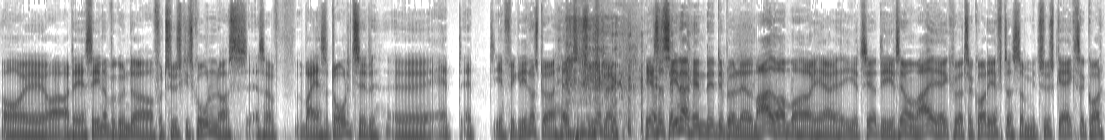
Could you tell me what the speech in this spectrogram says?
Og, øh, og, og da jeg senere begyndte at få tysk i skolen også, altså, var jeg så dårlig til det, øh, at, at jeg fik et endnu større had til Tyskland. det er så senere hen, det, det blev lavet meget om, og jeg irriterer, det irriterer mig meget, at jeg ikke hørte så godt efter, som mit tysk er ikke så godt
